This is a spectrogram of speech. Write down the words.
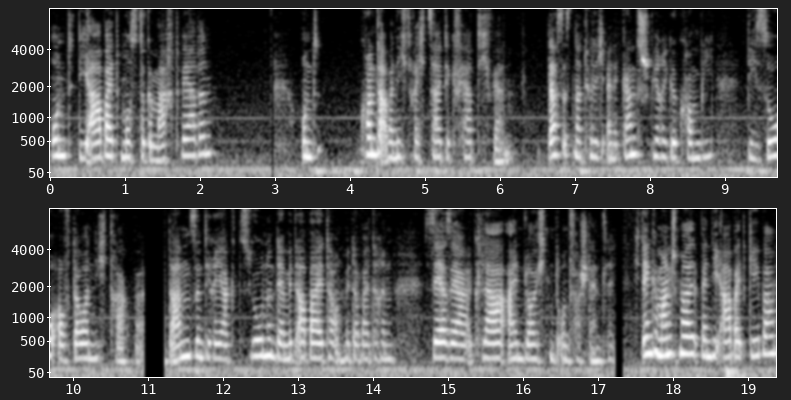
und die Arbeit musste gemacht werden und konnte aber nicht rechtzeitig fertig werden. Das ist natürlich eine ganz schwierige Kombi, die so auf Dauer nicht tragbar ist. Dann sind die Reaktionen der Mitarbeiter und Mitarbeiterinnen sehr, sehr klar, einleuchtend und verständlich. Ich denke manchmal, wenn die Arbeitgeber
